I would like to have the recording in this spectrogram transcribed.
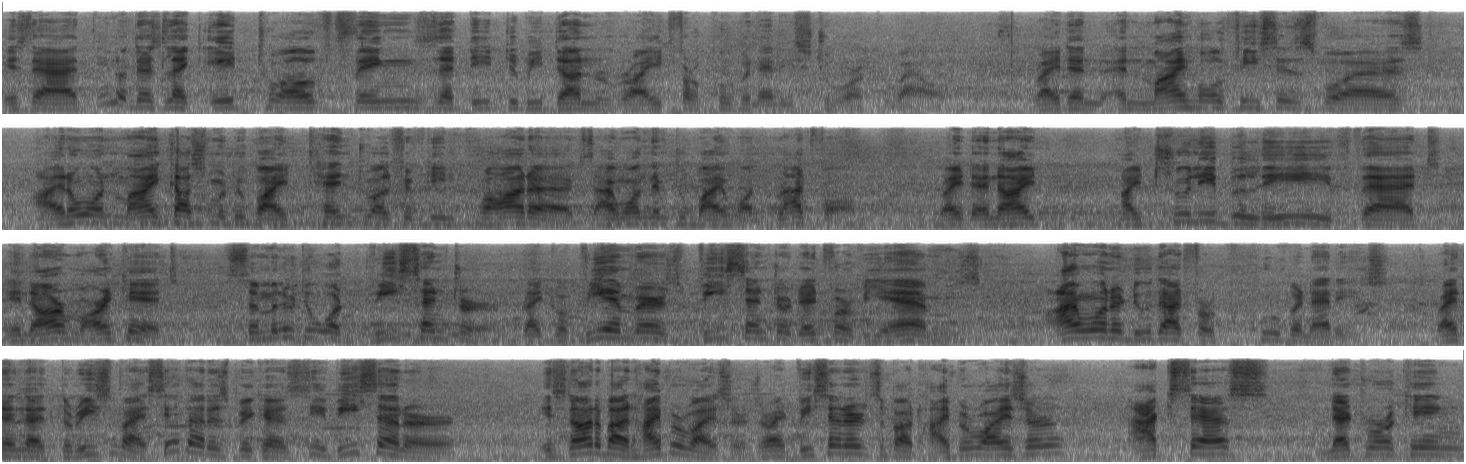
is that, you know, there's like 8, 12 things that need to be done right for Kubernetes to work well, right? And, and my whole thesis was, I don't want my customer to buy 10, 12, 15 products, I want them to buy one platform, right? And I, I truly believe that in our market, similar to what vCenter, like what VMware's vCenter did for VMs, I want to do that for Kubernetes, right? And that, the reason why I say that is because, see, vCenter is not about hypervisors, right? vCenter is about hypervisor, access, networking,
